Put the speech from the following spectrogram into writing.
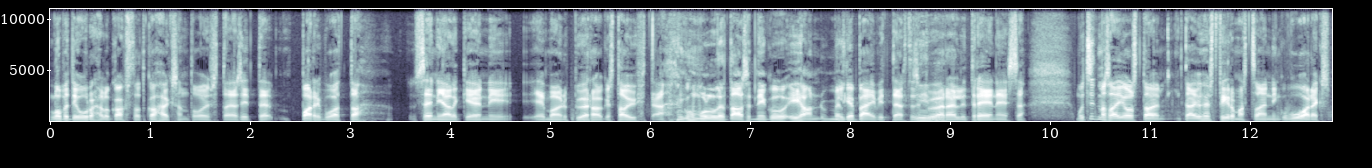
lopetin urheilu 2018 ja sitten pari vuotta sen jälkeen niin ei mä nyt pyörä oikeastaan yhtään, kun mulla oli taas niinku ihan melkein päivittäistä se niin. pyöräily treeneissä. Mutta sitten mä sain jostain, tai yhdestä firmasta sain niinku vuodeksi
